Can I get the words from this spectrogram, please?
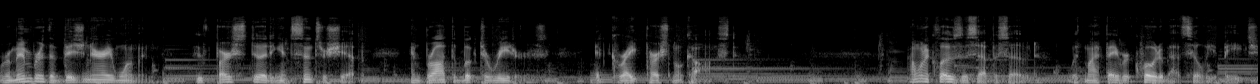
remember the visionary woman who first stood against censorship and brought the book to readers at great personal cost. I want to close this episode with my favorite quote about Sylvia Beach,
